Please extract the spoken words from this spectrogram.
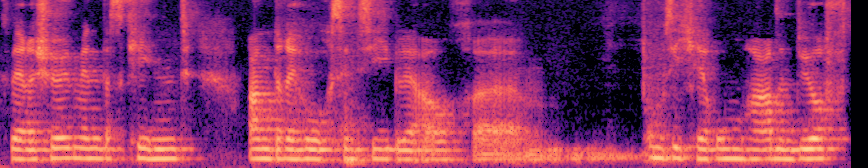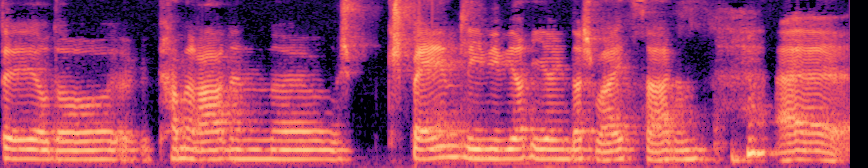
Es wäre schön, wenn das Kind andere Hochsensible auch ähm, um sich herum haben dürfte oder Kameraden, äh, Spändli, wie wir hier in der Schweiz sagen, äh,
